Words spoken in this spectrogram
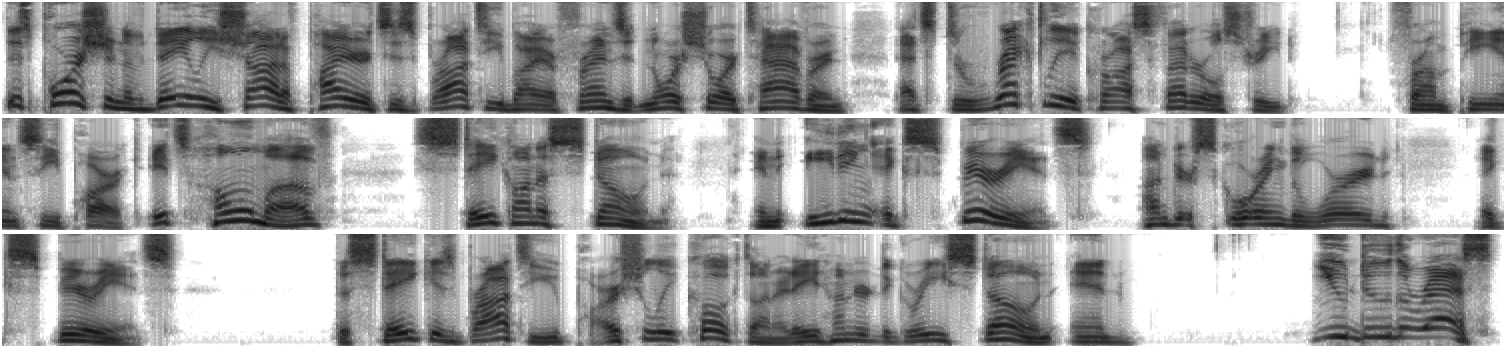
This portion of Daily Shot of Pirates is brought to you by our friends at North Shore Tavern, that's directly across Federal Street from PNC Park. It's home of Steak on a Stone, an eating experience, underscoring the word experience. The steak is brought to you partially cooked on an 800 degree stone, and you do the rest.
